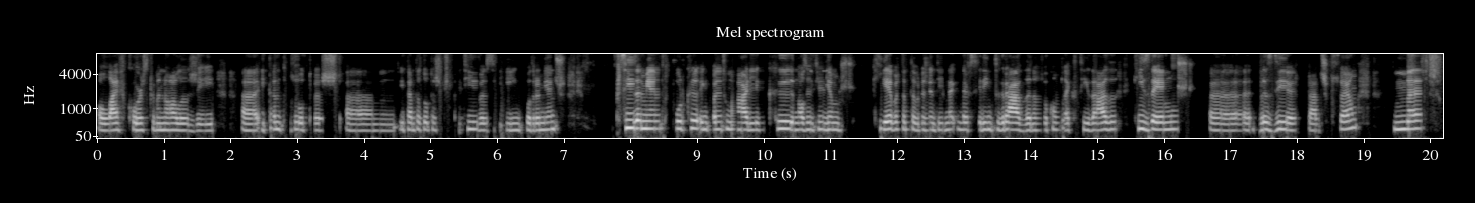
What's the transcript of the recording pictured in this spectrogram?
ao life course criminology uh, e tantas outras um, e tantas outras perspectivas e enquadramentos precisamente porque enquanto uma área que nós entendemos que é bastante abrangente e deve ser integrada na sua complexidade quisemos uh, trazer para a discussão mas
